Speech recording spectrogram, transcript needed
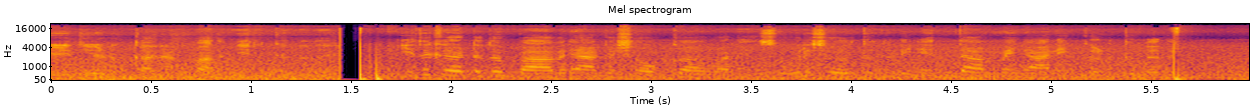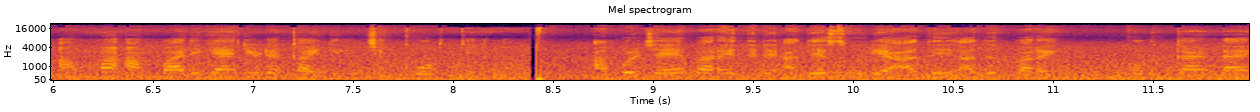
എഴുതിയെടുക്കാനാണ് പറഞ്ഞിരിക്കുന്നത് ഇത് കേട്ടതും ഭാവന ആകെ ഷോക്കാവുകയാണ് സൂര്യ ചോദിക്കുന്നുണ്ട് എന്താ അമ്മ ഞാനീ കേൾക്കുന്നത് അമ്പാലികാന്റിയുടെ കയ്യിൽ ചെക്ക് കൊടുത്തിരുന്നു. അപ്പോൾ ജയ പറയുന്നുണ്ട് അതേ സൂര്യ അത് അത് പറ കൊടുക്കാനുണ്ടായ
